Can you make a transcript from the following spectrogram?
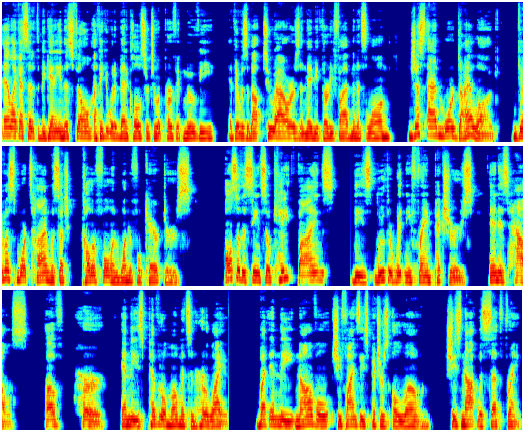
And like I said at the beginning, of this film, I think it would have been closer to a perfect movie if it was about two hours and maybe 35 minutes long. Just add more dialogue. Give us more time with such colorful and wonderful characters. Also the scene, so Kate finds these Luther Whitney framed pictures in his house of her and these pivotal moments in her life. But in the novel, she finds these pictures alone. She's not with Seth Frank.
